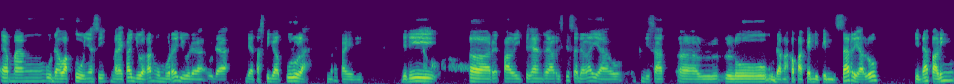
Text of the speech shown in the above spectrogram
emang udah waktunya sih. Mereka juga kan umurnya juga udah udah di atas 30 lah mereka ini jadi uh, paling pilihan realistis adalah ya di saat uh, lu udah gak kepake di tim besar ya lu pindah paling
